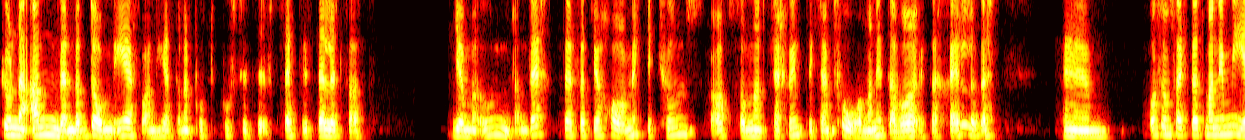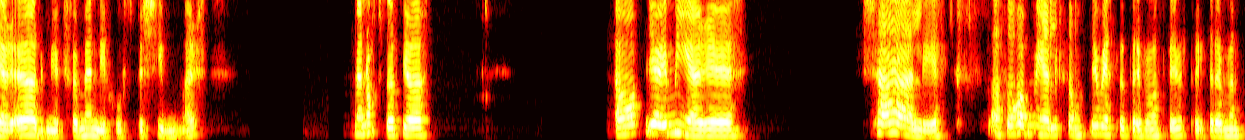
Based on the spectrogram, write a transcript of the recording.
kunna använda de erfarenheterna på ett positivt sätt istället för att gömma undan det. Därför att jag har mycket kunskap som man kanske inte kan få om man inte har varit där själv. Ehm, och som sagt att man är mer ödmjuk för människors bekymmer. Men också att jag, ja, jag är mer eh, kärleks, alltså har mer liksom, jag vet inte hur man ska uttrycka det men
